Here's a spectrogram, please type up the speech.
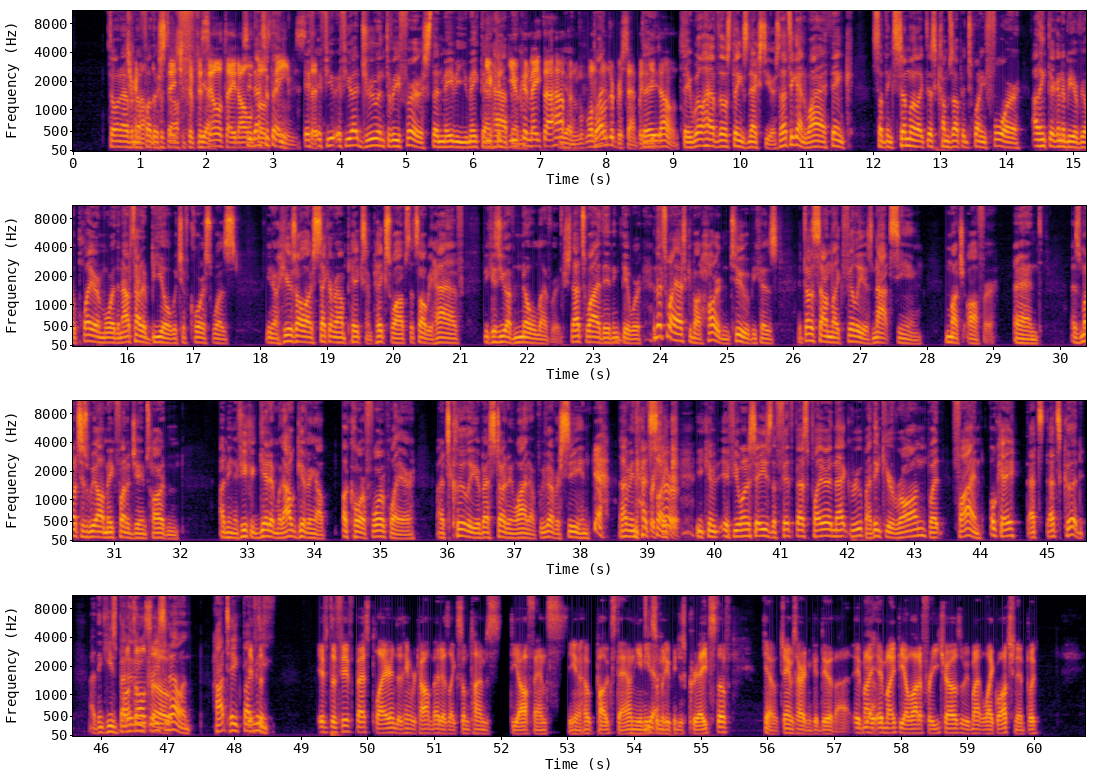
don't have enough other stuff to Yeah. facilitate all See, of that's those the thing. teams. If, if you if you had Jrue and three first, then maybe you make that you can happen. you can make that happen, one hundred percent, but they- you don't. They will have those things next year. So that's again why I think something similar like this comes up in 24. I think they're going to be a real player more than outside of Beal, which of course was, you know, here's all our second round picks and pick swaps. That's all we have because you have no leverage. That's why they think they were, and that's why I ask about Harden too, because it does sound like Philly is not seeing much offer. And as much as we all make fun of James Harden, I mean, if you could get him without giving up a core four player, it's clearly your best starting lineup we've ever seen. yeah, I mean, that's like sure. you can if you want to say he's the fifth best player in that group. I think you're wrong, but fine, okay, that's that's good. I think he's better Well, than also- Grayson Allen. Hot take by me. the if the fifth best player and the thing we're talking about is like sometimes the offense, you know, bogs down. You need Yeah. someone who can just create stuff. You know, James Harden could do that. It might Yeah. it might be a lot of free throws. We might like watching it, but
